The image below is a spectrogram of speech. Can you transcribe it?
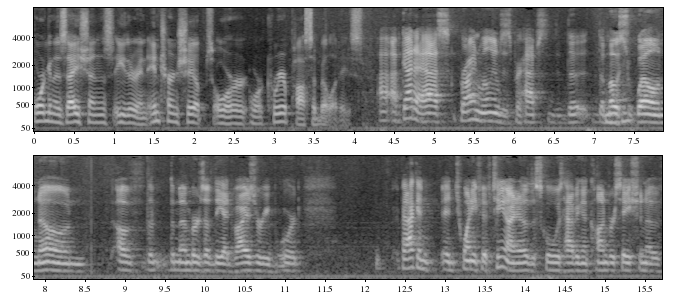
organizations either in internships or, or career possibilities. I've got to ask Brian Williams is perhaps the, the most well known of the, the members of the advisory board. Back in, in 2015, I know the school was having a conversation of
